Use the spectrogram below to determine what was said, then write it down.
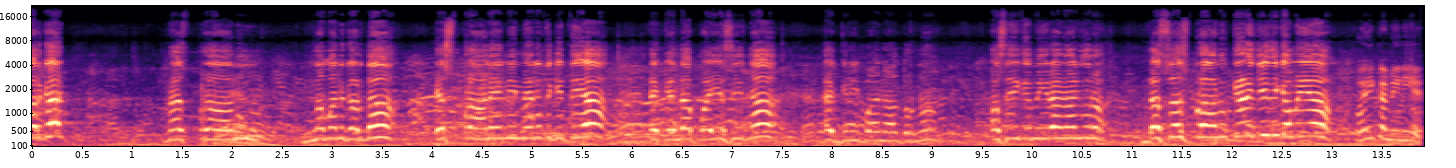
ਪ੍ਰਗਟ। ਮੈਂ ਇਸ ਭਰਾ ਨੂੰ ਨਮਨ ਕਰਦਾ ਇਸ ਭਰਾ ਨੇ ਮਿਹਨਤ ਕੀਤੀ ਆ ਇਹ ਕਹਿੰਦਾ ਭਾਈ ਅਸੀਂ ਨਾ ਇਹ ਗਰੀਬਾਂ ਨਾਲ ਤੁਰਨਾ। ਅਸੀਂ ਗਮੀਰਾਂ ਨਾਲ ਤੁਰਨਾ। ਦੱਸੋ ਇਸ ਭਰਾ ਨੂੰ ਕਿਹੜੀ ਚੀਜ਼ ਦੀ ਕਮੀ ਆ? ਕੋਈ ਕਮੀ ਨਹੀਂ ਹੈ।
